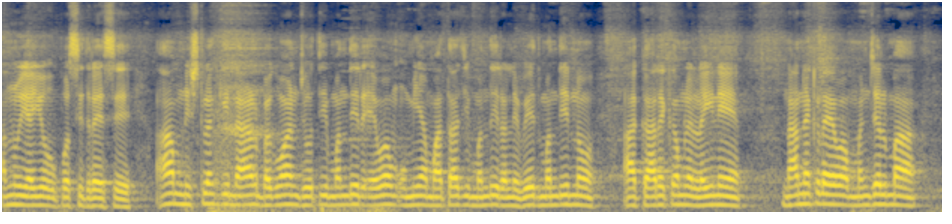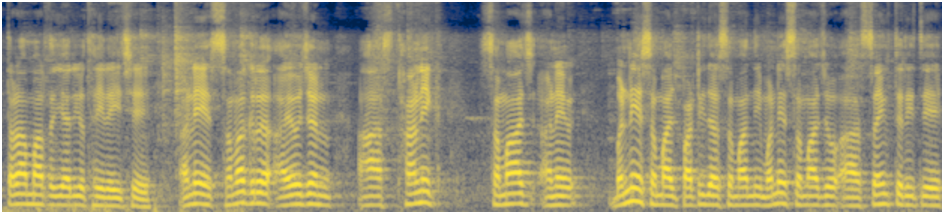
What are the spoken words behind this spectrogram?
અનુયાયીઓ ઉપસ્થિત રહેશે. આમ નિષ્કલંકી નારાયણ ભગવાન જ્યોતિ મંદિર એવમ ઉમિયા માતાજી મંદિર અને વેદ મંદિરનો આ કાર્યક્રમને લઈને નાનકડા એવા મંજલમાં તડામાર તૈયારીઓ થઈ રહી છે અને સમગ્ર આયોજન આ સ્થાનિક સમાજ અને બંને સમાજ, પાટીદાર સમાજની બંને સમાજો આ સંયુક્ત રીતે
